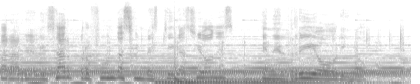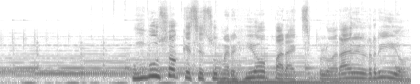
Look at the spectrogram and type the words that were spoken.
para realizar profundas investigaciones en el río Orinoco. Un buzo que se sumergió para explorar el río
